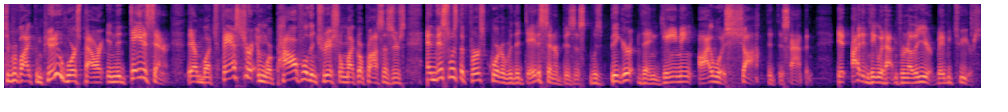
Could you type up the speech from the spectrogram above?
to provide computing horsepower in the data center. They are much faster and more powerful than traditional microprocessors. And this was the first quarter where the data center business was bigger than gaming. I was shocked that this happened. It, I didn't think it would happen for another year, maybe two years.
